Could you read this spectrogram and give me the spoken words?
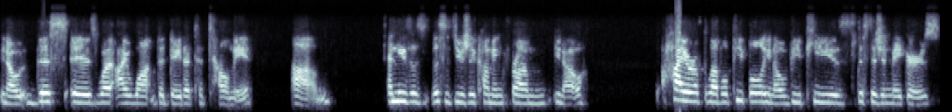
you know this is what i want the data to tell me. Um, and these is this is usually coming from you know higher up level people you know vps decision makers.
